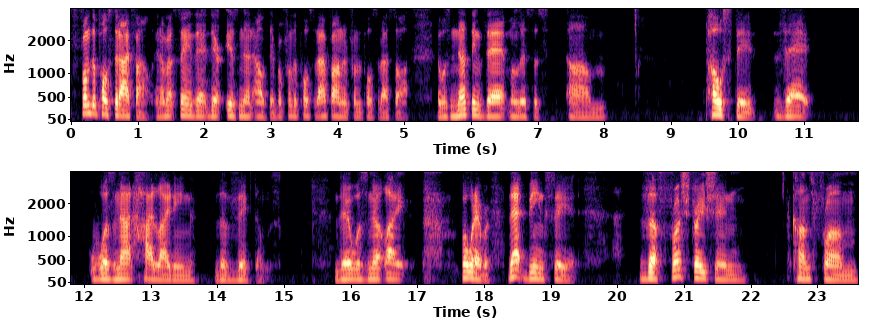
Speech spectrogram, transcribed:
from the post that I found, and I'm not saying that there is none out there, but from the post that I found and from the post that I saw, there was nothing that Melissa um, posted that was not highlighting the victims. There was no like, but whatever. That being said, the frustration comes from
